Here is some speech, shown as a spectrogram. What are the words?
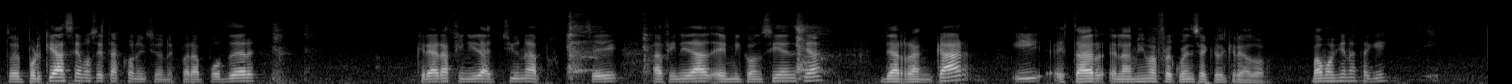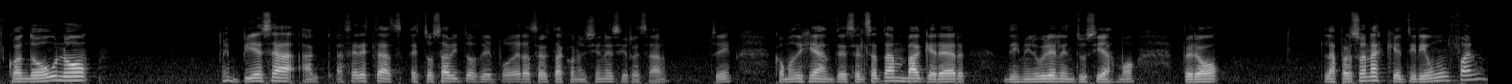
Entonces, ¿por qué hacemos estas conexiones? Para poder crear afinidad, tune up, ¿sí? afinidad en mi conciencia de arrancar y estar en la misma frecuencia que el Creador. ¿Vamos bien hasta aquí? Cuando uno empieza a hacer estos hábitos de poder hacer estas conexiones y rezar, ¿sí? como dije antes, el Satán va a querer disminuir el entusiasmo, pero las personas que triunfan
